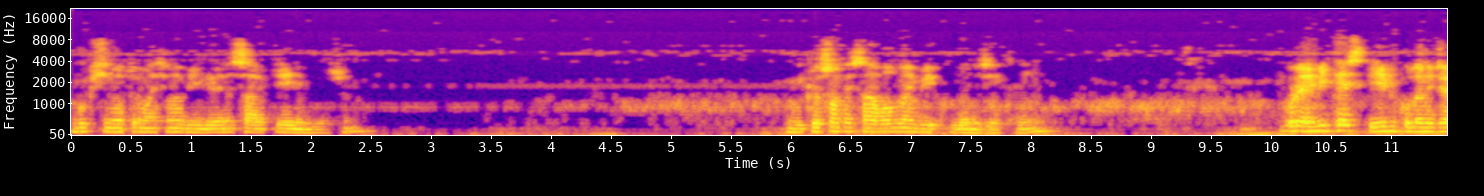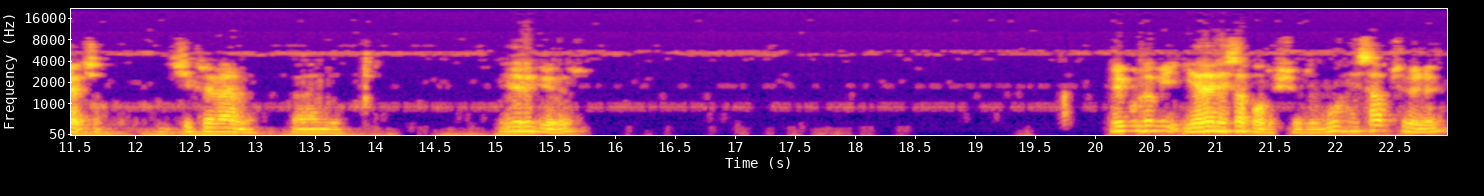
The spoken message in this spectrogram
Bu kişinin oturum açma bilgilerine sahip değilim diyorsun. Microsoft hesabı olmayan bir kullanıcı ekleyin. Buraya bir test diye bir kullanıcı açın. Şifre verme. Önemli. İleri diyoruz. Ve burada bir yerel hesap oluşturdu. Bu hesap türünü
